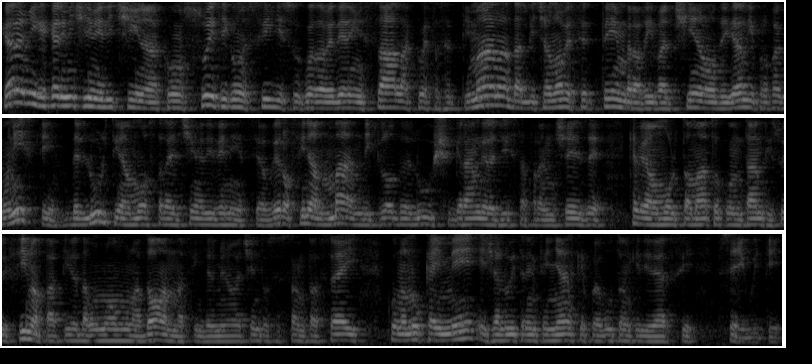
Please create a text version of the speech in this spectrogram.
Cari amiche e cari amici di medicina, consueti consigli su cosa vedere in sala questa settimana. Dal 19 settembre arriva al cinema uno dei grandi protagonisti dell'ultima mostra del cinema di Venezia, ovvero Final Man di Claude Lelouch, grande regista francese che abbiamo molto amato con tanti suoi film, a partire da Un uomo e una donna, film del 1966, con Anouk Aimé e Jean-Louis Trintignant, che poi ha avuto anche diversi seguiti.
